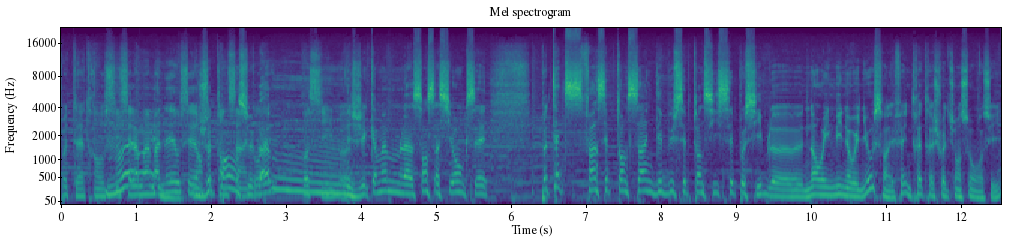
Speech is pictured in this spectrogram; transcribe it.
Peut-être hein, aussi. Ouais, c'est la même année ou c'est en je 75 pense, ouais, hmm, Possible. J'ai quand même la sensation que c'est peut-être fin 75, début 76, c'est possible. Euh, Knowing Me, Knowing You, c'est en effet une très très chouette chanson aussi.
